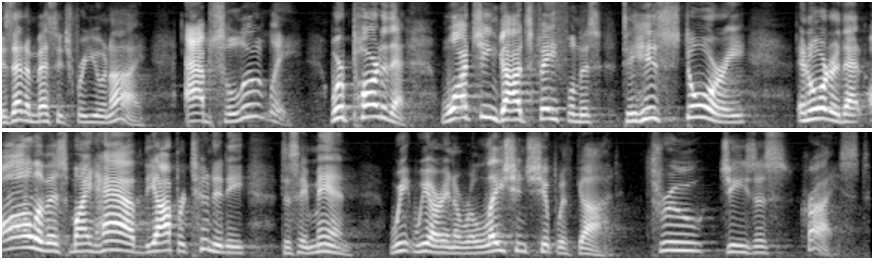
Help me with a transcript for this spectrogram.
Is that a message for you and I? Absolutely. We're part of that. Watching God's faithfulness to his story in order that all of us might have the opportunity to say, man, we, we are in a relationship with God through Jesus Christ.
